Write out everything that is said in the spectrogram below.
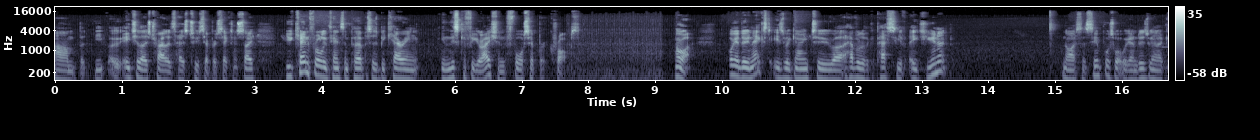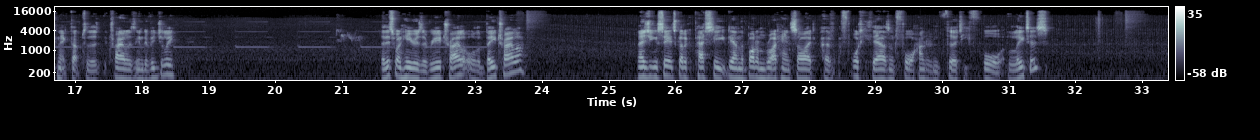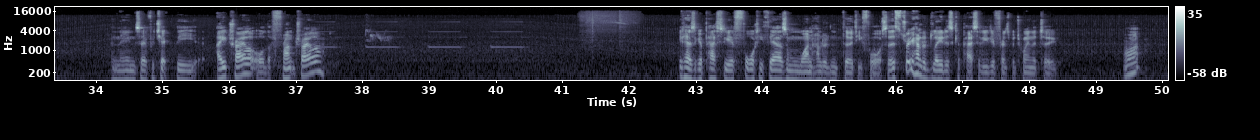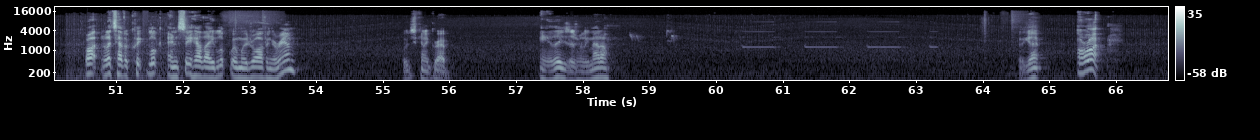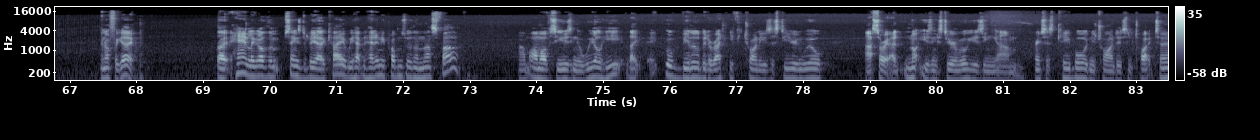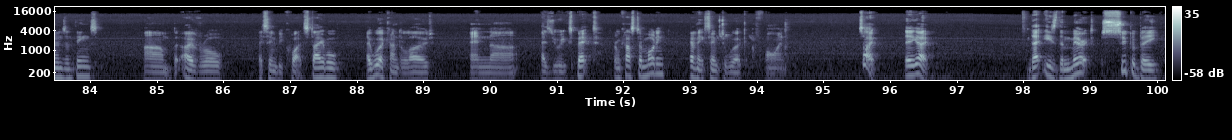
Um, but the, each of those trailers has two separate sections. So you can for all intents and purposes be carrying in this configuration four separate crops. Alright what we're going to do next is we're going to uh, have a look at the capacity of each unit. Nice and simple. So what we're going to do is we're going to connect up to the trailers individually so this one here is the rear trailer or the B trailer. And as you can see, it's got a capacity down the bottom right hand side of 40,434 litres. And then, so if we check the A trailer or the front trailer, it has a capacity of 40,134. So there's 300 litres capacity difference between the two. Alright. Right, let's have a quick look and see how they look when we're driving around. We're just going to grab any of these, doesn't really matter. There we go. Alright. And off we go. So handling of them seems to be okay. We haven't had any problems with them thus far. Um, I'm obviously using a wheel here. They, it will be a little bit erratic if you're trying to use a steering wheel uh, sorry, uh, not using steering wheel, using, um, for instance, keyboard, and you try and do some tight turns and things. Um, but overall, they seem to be quite stable. They work under load, and uh, as you would expect from custom modding, Everything seems to work fine. So, there you go. That is the Merritt Super Bee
